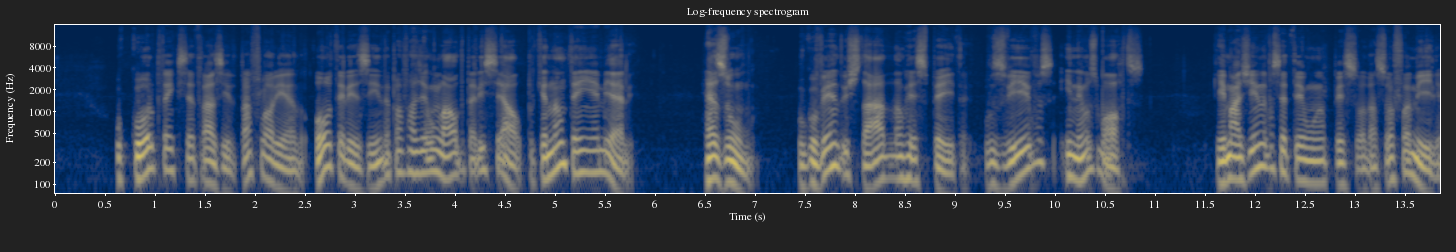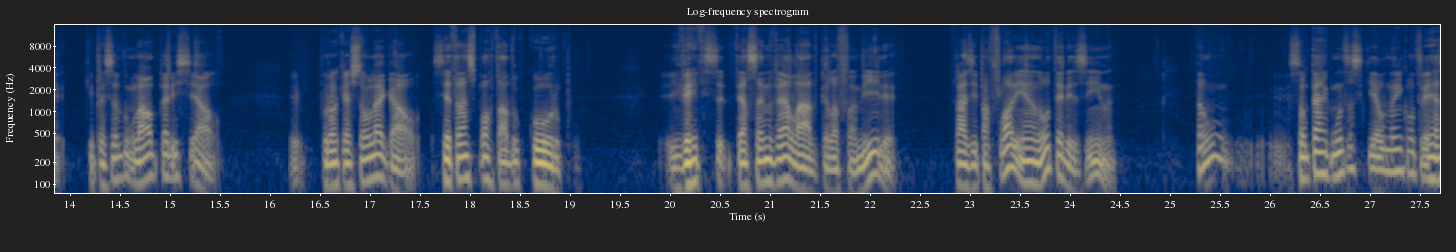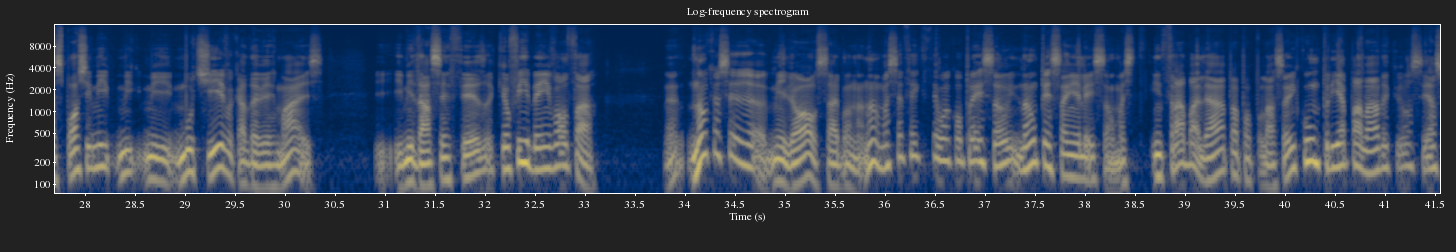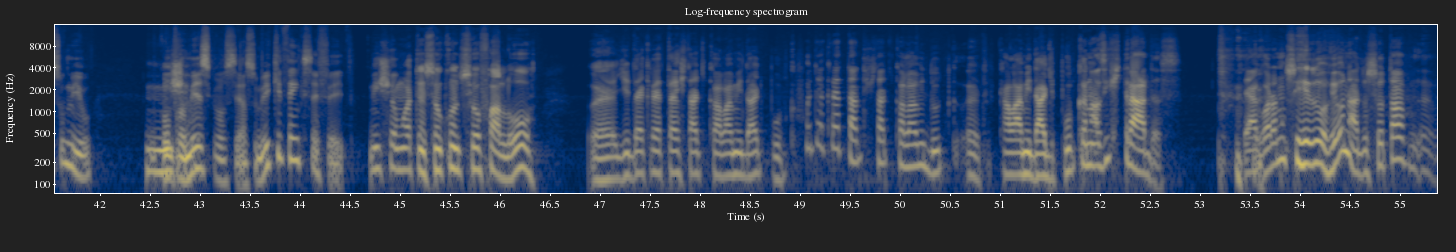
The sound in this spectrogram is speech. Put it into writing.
o corpo tem que ser trazido para Floriano ou Teresina para fazer um laudo pericial, porque não tem IML. Resumo: o governo do estado não respeita os vivos e nem os mortos. Porque imagina você ter uma pessoa da sua família que precisa de um laudo pericial, eh, por uma questão legal, ser transportado o corpo, em vez de estar sendo velado pela família, trazer para Floriano ou Teresina. Então, são perguntas que eu não encontrei resposta e me, me, me motiva cada vez mais e, e, me dá a certeza que eu fiz bem em voltar. Né? Não que eu seja melhor, saiba, não, mas você tem que ter uma compreensão e não pensar em eleição, mas em trabalhar para a população e cumprir a palavra que você assumiu. o compromisso que você assumiu que tem que ser feito. Me chamou a atenção quando o senhor falou é, de decretar estado de calamidade pública. Foi decretado estado de calamidade, é, calamidade pública nas estradas. Até agora não se resolveu nada. O senhor está é,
